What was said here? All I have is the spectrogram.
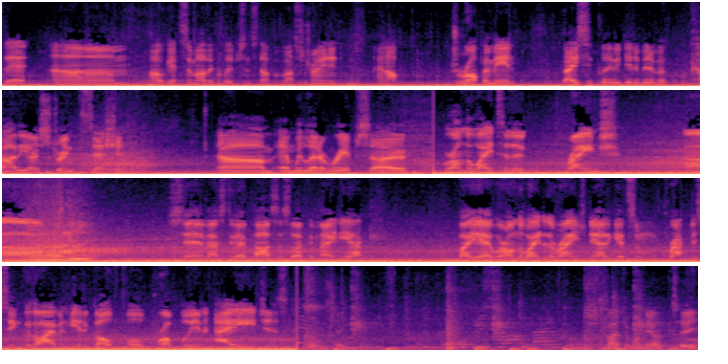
that um, I'll get some other clips and stuff of us training and I'll drop them in. Basically, we did a bit of a cardio strength session um, and we let it rip. So we're on the way to the range. Um, Sam has to go past us like a maniac. But yeah, we're on the way to the range now to get some practicing because I haven't hit a golf ball properly in ages. Just imagine on the old tee,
